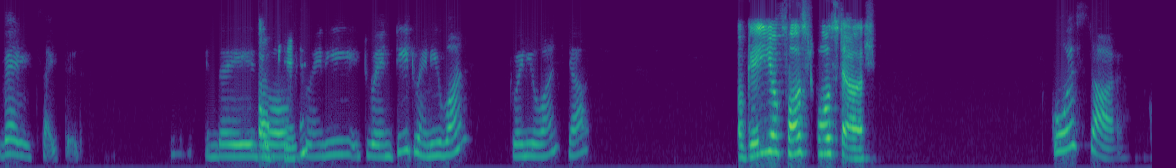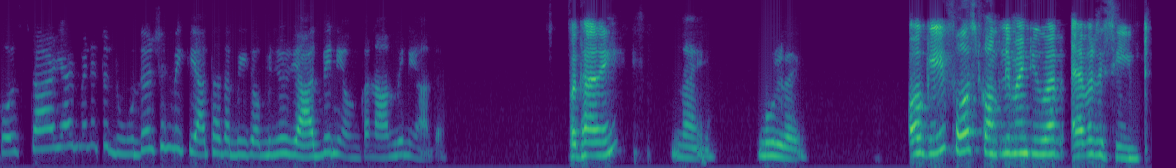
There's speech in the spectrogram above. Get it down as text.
very excited. In the age okay. of 20, 20, 21, 21, yeah. Okay, your first co-star. Co-star, co-star यार मैंने तो दूरदर्शन में किया था तभी तो मुझे याद भी नहीं है उनका नाम भी नहीं याद है। पता नहीं? नहीं भूल गई। Okay, first compliment you have ever received.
